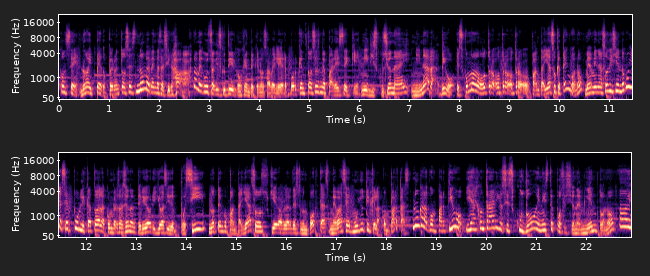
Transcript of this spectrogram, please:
con C, no hay pedo, pero entonces no me vengas a decir, ja, no me gusta discutir con gente que no sabe leer, porque entonces me parece que ni discusión hay ni nada. Digo, es como otro, otro, otro pantallazo que tengo, ¿no? Me amenazó diciendo, voy a hacer pública toda la conversación anterior y yo así de, pues sí, no tengo pantallazos, quiero hablar de esto en un podcast, me va a ser muy útil que la compartas. Nunca la compartió y al contrario, se escudó en este posicionamiento, ¿no? Ay,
